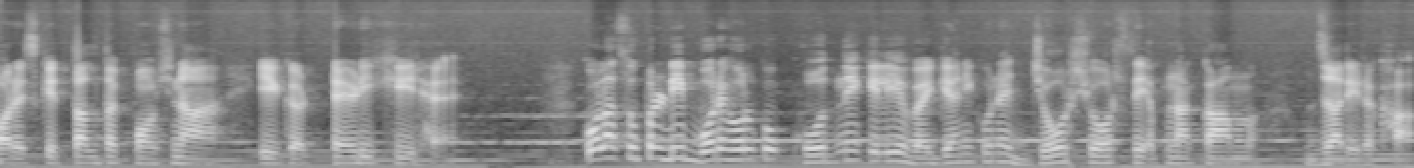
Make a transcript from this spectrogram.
और इसके तल तक पहुँचना एक टेढ़ी खीर है। कोला सुपर डीप बोरे होल को खोदने के लिए वैज्ञानिकों ने ज़ोर शोर से अपना काम जारी रखा।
